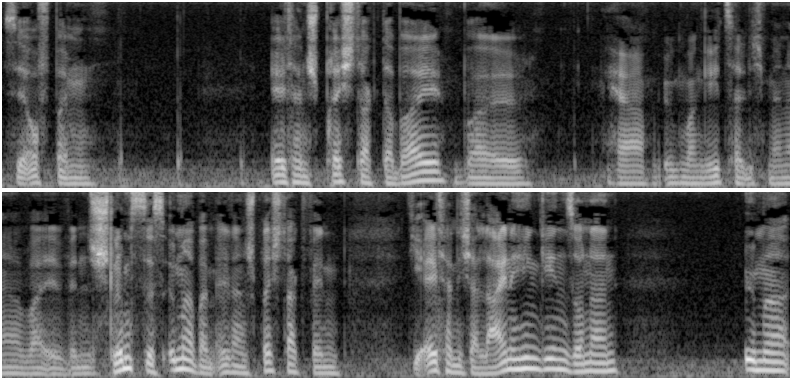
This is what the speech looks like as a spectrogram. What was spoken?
sehr oft beim Elternsprechtag dabei, weil ja, irgendwann geht es halt nicht mehr, ne? Weil wenn das Schlimmste ist immer beim Elternsprechtag, wenn die Eltern nicht alleine hingehen, sondern immer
